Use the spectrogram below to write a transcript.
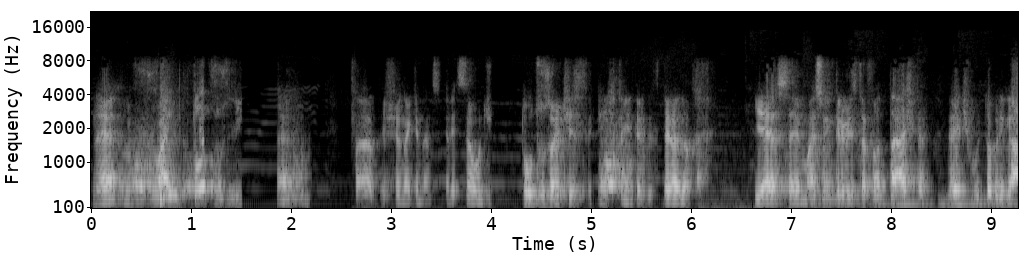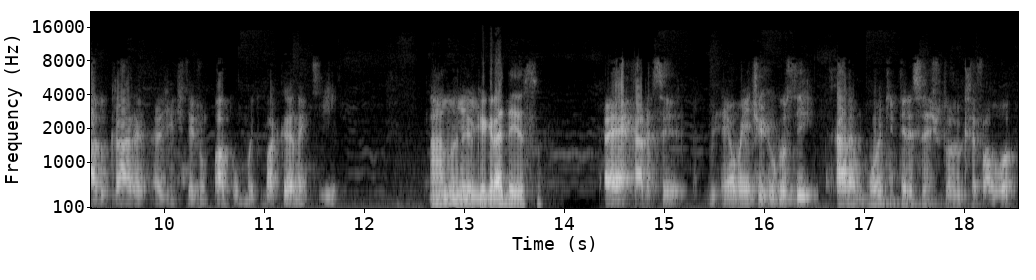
Né? Vai todos os links, né? Tá deixando aqui na descrição de todos os artistas que a gente está entrevistando. E essa é mais uma entrevista fantástica. Gente, muito obrigado, cara. A gente teve um papo muito bacana aqui. Ah, E- mano, eu que agradeço. É, cara, você realmente eu gostei, cara, muito interessante tudo que você falou.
